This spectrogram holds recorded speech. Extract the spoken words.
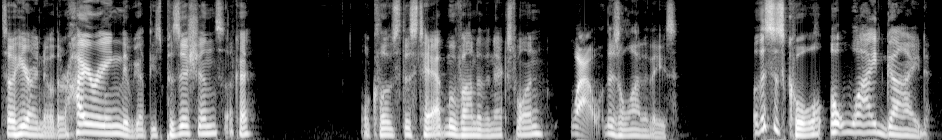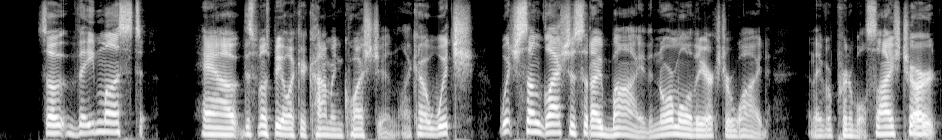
So here I know they're hiring, they've got these positions. Okay. We'll close this tab, move on to the next one. Wow, there's a lot of these. Well, this is cool. A wide guide. So they must have this must be like a common question. Like, oh, which which sunglasses should I buy? The normal or the extra wide? And they have a printable size chart.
